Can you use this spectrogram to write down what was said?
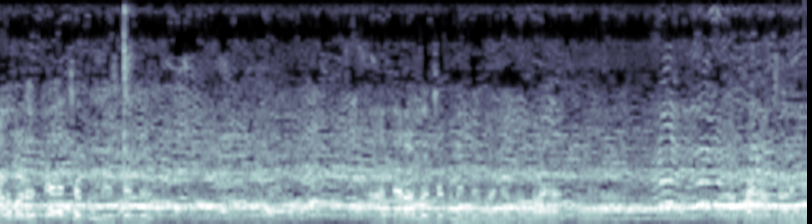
ఆలపడొస్తే చెక్కులు తీసుకెళ్ళు. ఆ తెనాల్లో చెక్కులు ఇద్దరు కొంచెం తొందరగా. ఆ ఫైనాన్స్ అడిగి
